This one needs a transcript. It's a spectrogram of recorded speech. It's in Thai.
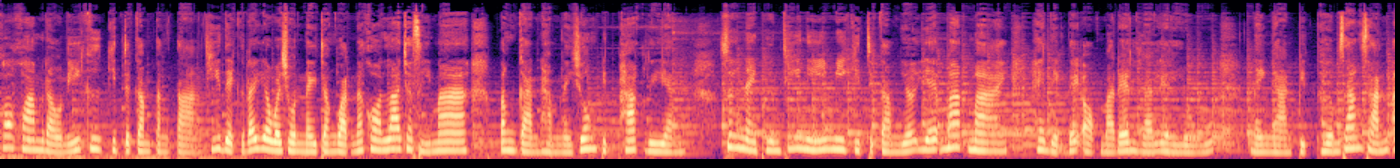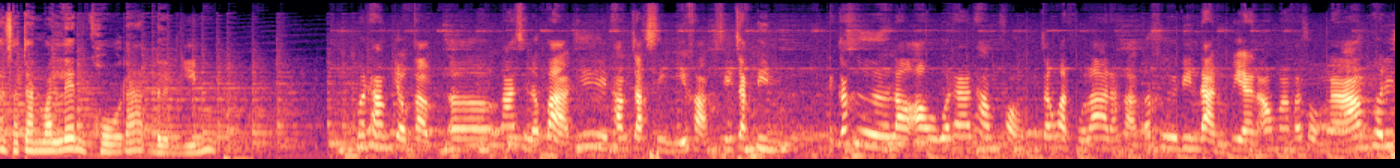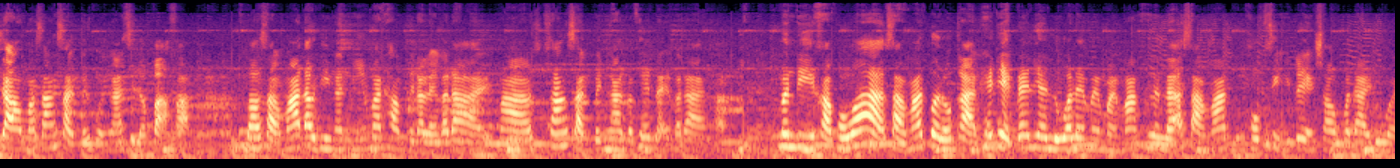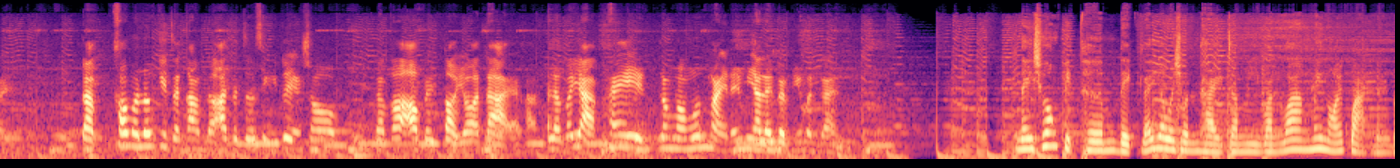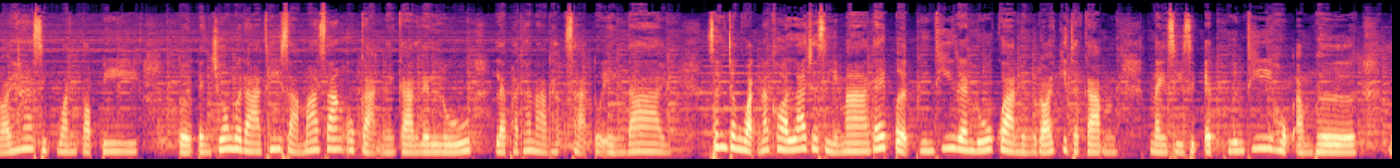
ข้อความเหล่านี้คือกิจกรรมต่างๆ ที่เด็กและเยาวชนในจังหวัดนครราชสีมา ต้องการทำในช่วงปิดภาคเรียน ซึ่งในพื้นที่นี้มีกิจกรรมเยอะแยะมากมาย ให้เด็กได้ออกมาเล่นและเรียนรู้ ในงานปิดเทอมสร้างสรรค์อัศจรรย์วันเล่นโคราชเดินยิ้ม มาทำเกี่ยวกับงานศิลปะที่ทำจากสีค่ะ สีจากดิน ก็คือเราเอาวัฒนธรรมของจังหวัดโคราชนะคะ ก็คือดินด่านเกวียนเอามาผสมน้ำเพื่อที่จะเอามาสร้างสรรค์เป็นผลงานศิลปะค่ะ เราสามารถเอาดินอันนี้มาทำเป็นอะไรก็ได้ มาสร้างสรรค์เป็นงานประเภทไหนก็ได้ค่ะ มันดีค่ะ เพราะว่าสามารถเปิดโอกาสให้เด็กได้เรียนรู้อะไรใหม่ ๆ มากขึ้น และสามารถพบสิ่งที่ตัวเองชอบก็ได้ด้วยแบบเข้ามาเริ่มกิจกรรมแล้วอาจจะเจอสิ่งที่ตัวเองชอบ แล้วก็เอาไปต่อยอดได้ค่ะ แล้วก็อยากให้น้องๆรุ่นใหม่ได้มีอะไรแบบนี้เหมือนกัน ในช่วงปิดเทอมเด็กและเยาวชนไทยจะมีวันว่างไม่น้อยกว่า 150 วันต่อปี โดยเป็นช่วงเวลาที่สามารถสร้างโอกาสในการเรียนรู้ และพัฒนาทักษะตัวเองได้ ซึ่งจังหวัดนครราชสีมาได้เปิดพื้นที่เรียนรู้กว่า 100 กิจกรรม ใน 41 พื้นที่ 6 อำเภอ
